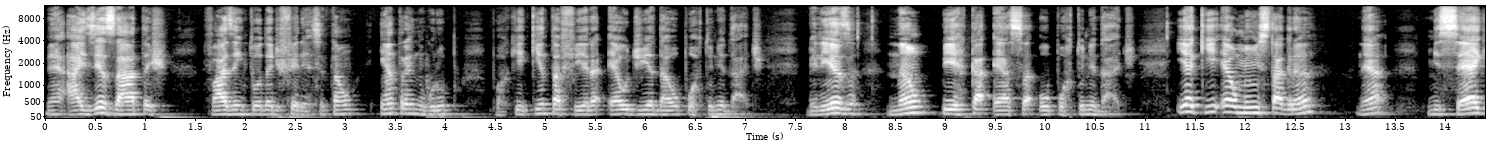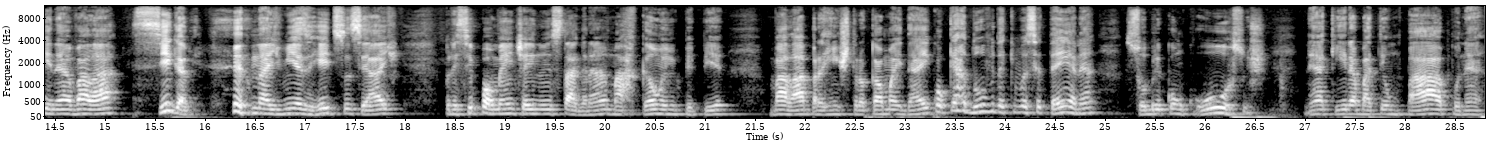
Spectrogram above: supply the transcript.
né, as exatas, fazem toda a diferença. Então, entra aí no grupo, porque quinta-feira é o dia da oportunidade. Beleza? Não perca essa oportunidade. E aqui é o meu Instagram, né? Me segue, né? Vá lá, siga-me nas minhas redes sociais, principalmente aí no Instagram, Marcão MPP. Vá lá para a gente trocar uma ideia e qualquer dúvida que você tenha, né? Sobre concursos, né? Queira bater um papo, né?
